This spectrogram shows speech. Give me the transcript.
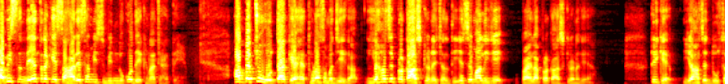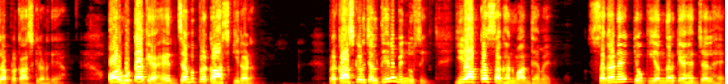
अब इस नेत्र के सहारे से हम इस बिंदु को देखना चाहते हैं। अब बच्चों, होता क्या है? थोड़ा समझिएगा। यहाँ से प्रकाश किरणें चलती? है जैसे मान लीजिए पहला प्रकाश किरण गया। ठीक है, यहाँ से दूसरा प्रकाश किरण गया। और होता क्या है, जब प्रकाश किरण प्रकाश किरण चलती है ना बिंदु से, ये आपका सघन माध्यम है। सघन है क्योंकि अंदर क्या है, जल है।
